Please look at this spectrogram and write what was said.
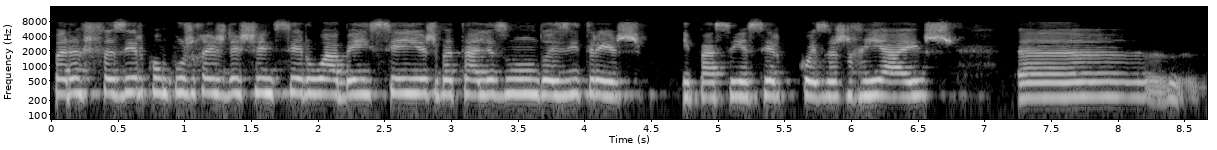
para fazer com que os reis deixem de ser o A, B e C e as batalhas 1, 2 e 3 e passem a ser coisas reais uh,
